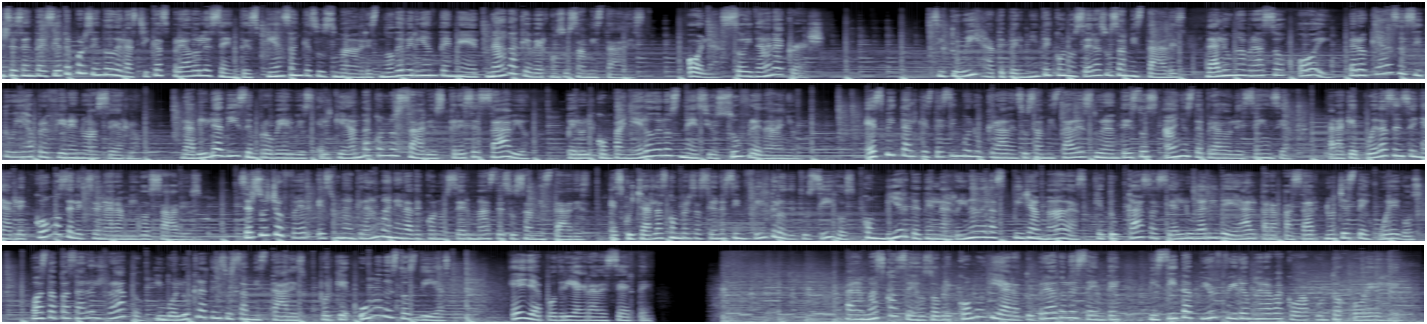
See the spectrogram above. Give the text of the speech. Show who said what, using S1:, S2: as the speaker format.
S1: El 67% de las chicas preadolescentes piensan que sus madres no deberían tener nada que ver con sus amistades. Hola, soy Dana Crash. Si tu hija te permite conocer a sus amistades, dale un abrazo hoy. Pero ¿qué haces si tu hija prefiere no hacerlo? La Biblia dice en Proverbios, el que anda con los sabios crece sabio, pero el compañero de los necios sufre daño. Es vital que estés involucrada en sus amistades durante estos años de preadolescencia para que puedas enseñarle cómo seleccionar amigos sabios. Ser su chofer es una gran manera de conocer más de sus amistades. Escuchar las conversaciones sin filtro de tus hijos. Conviértete en la reina de las pijamadas. Que tu casa sea el lugar ideal para pasar noches de juegos o hasta pasar el rato. Involúcrate en sus amistades porque uno de estos días ella podría agradecerte. Para más consejos sobre cómo guiar a tu preadolescente, visita purefreedomjarabacoa.org.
